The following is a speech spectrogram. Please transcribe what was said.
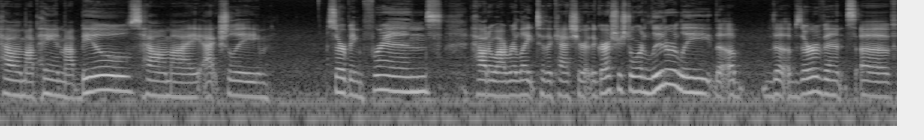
How am I paying my bills? How am I actually serving friends? How do I relate to the cashier at the grocery store? Literally, the uh, the observance of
